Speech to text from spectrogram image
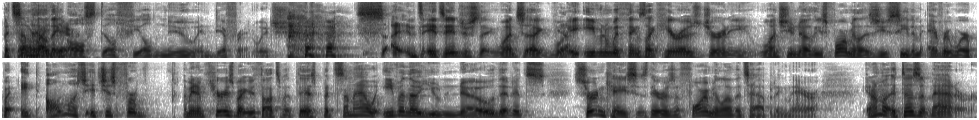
But it's somehow right they there. all still feel new and different, which it's, it's interesting. Once like yep. even with things like Hero's Journey, once you know these formulas, you see them everywhere. But it almost it's just for I mean, I'm curious about your thoughts about this, but somehow, even though you know that it's certain cases, there is a formula that's happening there it doesn't matter,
